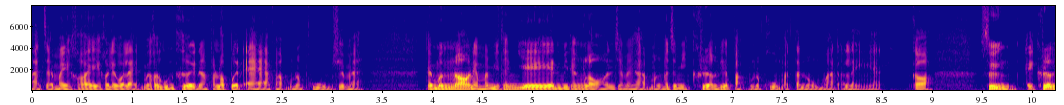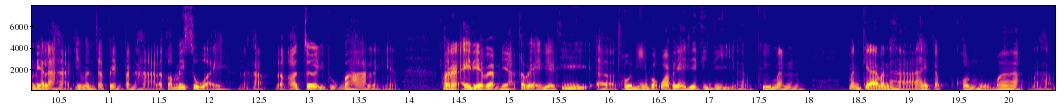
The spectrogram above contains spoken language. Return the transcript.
อาจจะไม่ค่อยเขาเรียกว่าอะไรไม่ค่อยคุ้นเคยนะเพราะเราเปิดแอร์ปรับอุณหภูมิใช่ไหมแต่เมืองนอกเนี่ยมันมีทั้งเย็นมีทั้งร้อนใช่ไหมครับมันก็จะมีเครื่องที่ปรับอุณหภูมิอัตโนมัติอะไรเงี้ยก็ซึ่งไอ้เครื่องนี้แหละฮะที่มันจะเป็นปัญหาแล้วก็ไม่สวยนะครับแล้วก็เจออยู่ทุกบ้านอะไรเงี้ยเพราะนั้นไอเดียแบบนี้ก็เป็นไอเดียที่โทนี่บอกว่าเป็นไอเดียที่ดีนะครับคือมันมันแก้ปัญหาให้กับคนหมู่มากนะครับ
